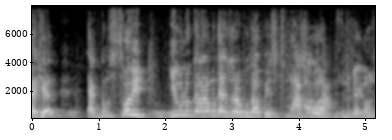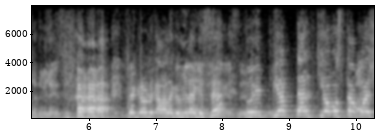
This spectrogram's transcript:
দেখেন একদম সলিড ইউলু কালারের মধ্যে একজোড়া বুদা পেস্ট মাশাআল্লাহ। ব্যাকগ্রাউন্ডের সাথে মিলে গেছে। ব্যাকগ্রাউন্ডে কালার লাগে মিলা গেছে। তো এই পিয়ারটার কি অবস্থা বয়স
